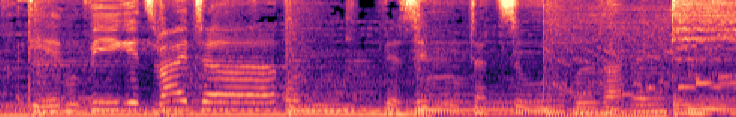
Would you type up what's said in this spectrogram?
Doch irgendwie geht's weiter und wir sind dazu bereit.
